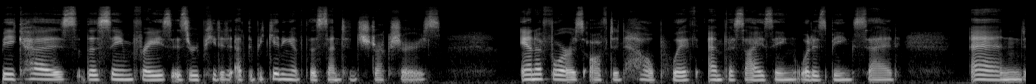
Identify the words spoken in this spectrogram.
because the same phrase is repeated at the beginning of the sentence structures. Anaphoras often help with emphasizing what is being said, and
